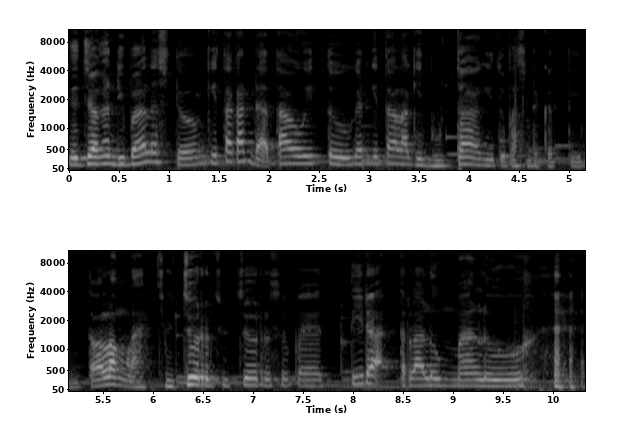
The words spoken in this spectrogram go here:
Ya jangan dibales dong kita kan tidak tahu itu kan kita lagi buta gitu pas deketin. Tolonglah jujur jujur supaya tidak terlalu malu.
